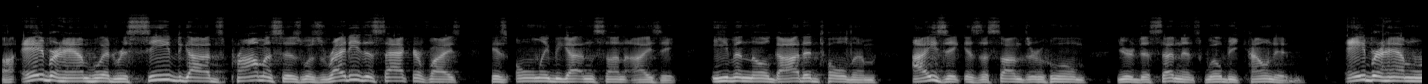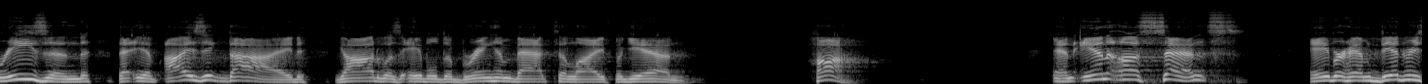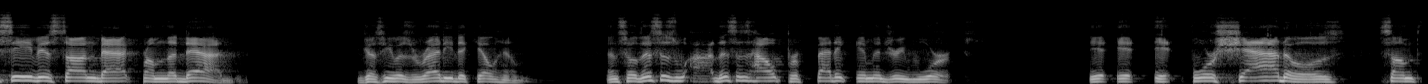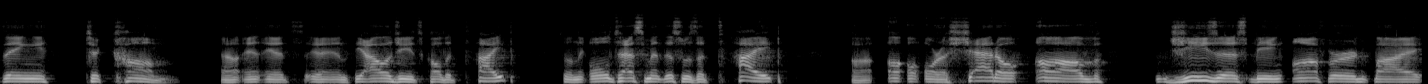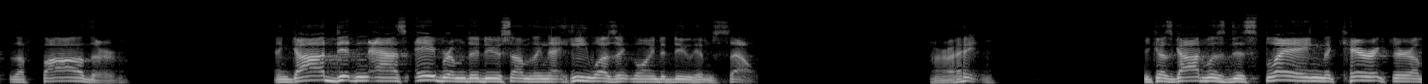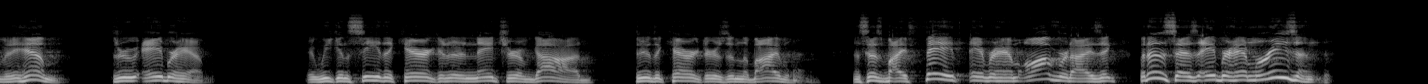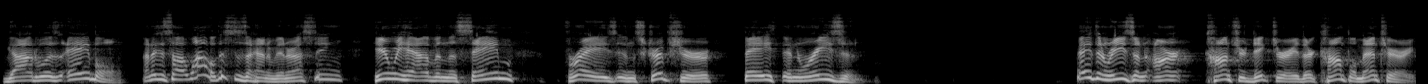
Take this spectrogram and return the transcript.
Uh, Abraham, who had received God's promises, was ready to sacrifice his only begotten son Isaac, even though God had told him, Isaac is the son through whom your descendants will be counted. Abraham reasoned that if Isaac died, God was able to bring him back to life again. Ha! And in a sense, Abraham did receive his son back from the dead because he was ready to kill him. And so this is this is how prophetic imagery works. It it it foreshadows something to come. Uh, it's in theology it's called a type. So in the Old Testament, this was a type uh, or a shadow of Jesus being offered by the Father. And God didn't ask Abram to do something that he wasn't going to do himself. All right? Because God was displaying the character of him through Abraham. We can see the character and nature of God through the characters in the Bible. It says, by faith, Abraham offered Isaac, but then it says, Abraham reasoned. God was able. And I just thought, wow, this is kind of interesting. Here we have in the same phrase in Scripture, faith and reason. Faith and reason aren't contradictory, they're complementary.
